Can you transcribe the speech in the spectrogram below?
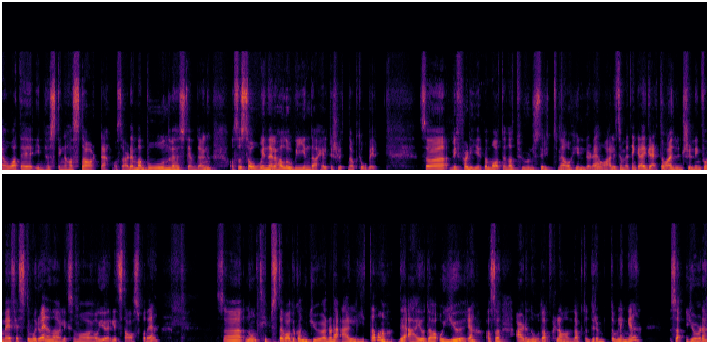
og at innhøstinga har startet. Og så er det Mabon ved høstjevndøgn, og så Sowin eller halloween da helt til slutten av oktober. Så vi følger på en måte naturens rytme og hyller det. Og liksom, jeg tenker det er greit å ha en unnskyldning for mer fest og moro, da, liksom, og, og, gjøre litt stas på det. Så noen tips til hva du kan gjøre når det er lita, da. Det er jo da å gjøre. Altså, er det noe du har planlagt og drømt om lenge? Så gjør det.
